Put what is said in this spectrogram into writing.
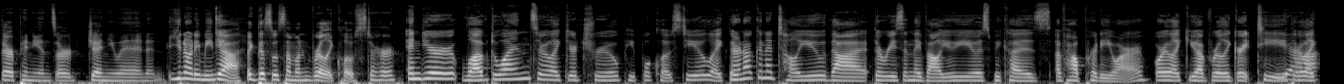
their opinions are genuine and you know what I mean? Yeah. Like this was someone really close to her. And your loved ones or like your true people close to you, like they're not going to tell you that the reason they value you is because of how pretty you are or like you have really great teeth or Yeah. like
